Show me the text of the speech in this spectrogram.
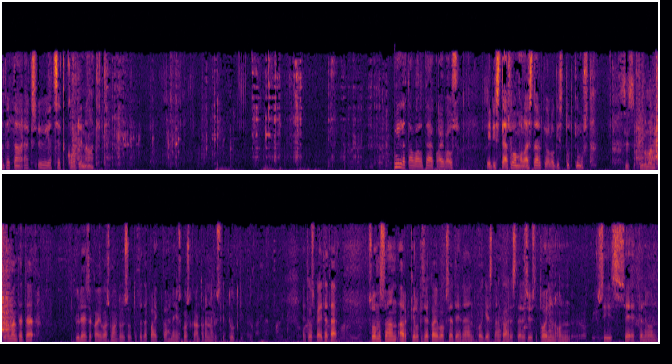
Otetaan X, Y ja Z-koordinaatit. Millä tavalla tämä kaivaus edistää suomalaista arkeologista tutkimusta? Siis ilman, ilman tätä yleisökaivausmahdollisuutta tätä paikkaa ei olisi koskaan todennäköisesti tutkittu. Et koska ei tätä... Suomessahan arkeologisia kaivauksia tehdään oikeastaan kahdesta eri syystä. Toinen on siis se, että ne on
